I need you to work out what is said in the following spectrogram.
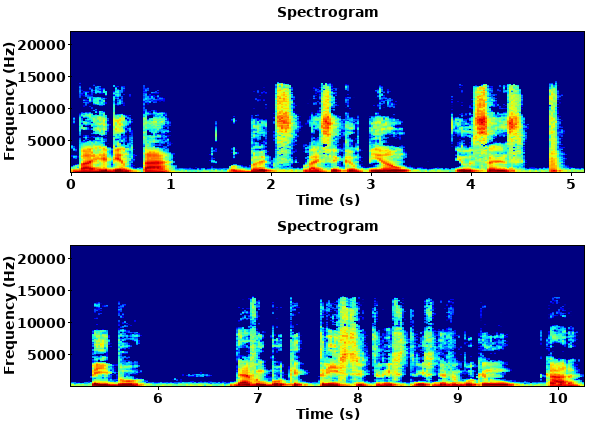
vai arrebentar. O Bucks vai ser campeão e o Suns peidou. Devin Booker triste, triste, triste. Devin Booker não Cara,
